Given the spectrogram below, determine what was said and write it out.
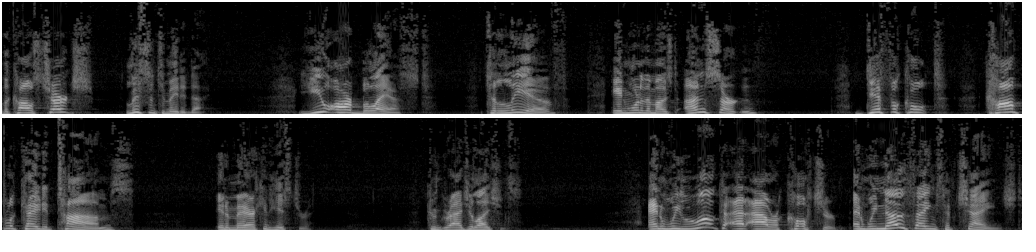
Because, church, listen to me today. You are blessed to live in one of the most uncertain, difficult, complicated times in American history. Congratulations. And we look at our culture and we know things have changed.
